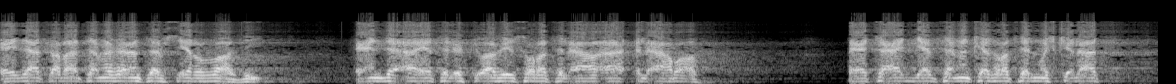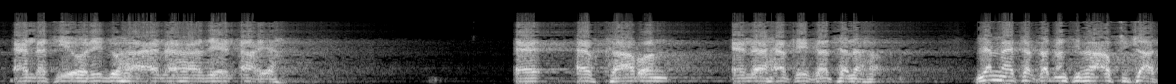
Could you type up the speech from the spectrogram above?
إذا قرأت مثلا تفسير الرازي عند آية الاستواء في سورة الأعراف تعجبت من كثرة المشكلات التي يوردها على هذه الآية. أفكار لا حقيقة لها. لما اعتقد انتفاع الصفات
